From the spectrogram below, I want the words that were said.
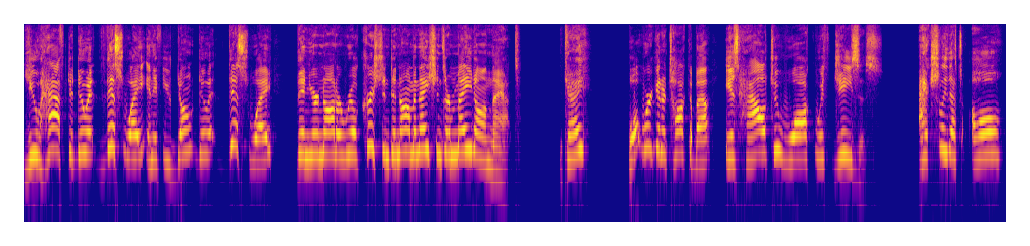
you have to do it this way, and if you don't do it this way, then you're not a real Christian. Denominations are made on that. Okay? What we're going to talk about is how to walk with Jesus. Actually, that's all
